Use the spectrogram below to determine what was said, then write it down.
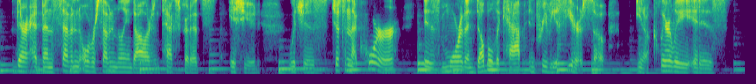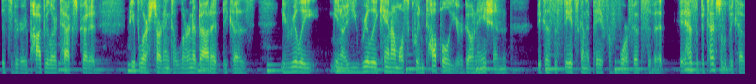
there had been seven over seven million dollars in tax credits issued, which is just in that quarter is more than double the cap in previous years. So, you know, clearly it is it's a very popular tax credit. People are starting to learn about it because you really, you know, you really can almost quintuple your donation because the state's going to pay for four fifths of it. It has the potential to become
